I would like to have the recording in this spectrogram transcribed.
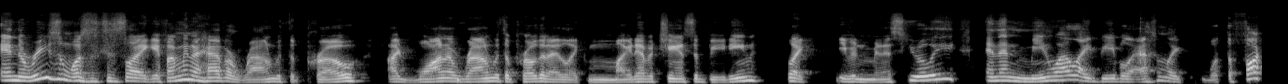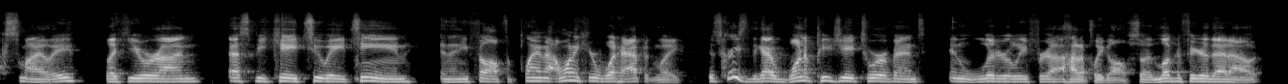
And the reason was because like if I'm gonna have a round with the pro, I'd want a round with a pro that I like might have a chance of beating. Like even minusculely. And then meanwhile, I'd be able to ask him, like, what the fuck, Smylie? Like you were on SBK 218 and then he fell off the planet. I want to hear what happened. Like, it's crazy. The guy won a PGA Tour event and literally forgot how to play golf. So I'd love to figure that out.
